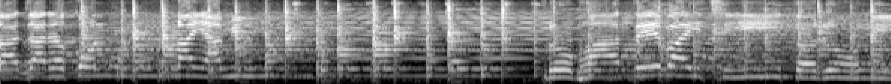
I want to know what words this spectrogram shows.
রাজার কন্যাই আমি প্রভাতে বাইছি তরুণী।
